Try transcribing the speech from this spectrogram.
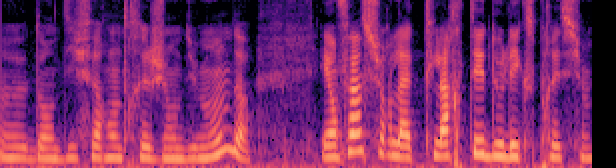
euh, dans différentes régions du monde, et enfin sur la clarté de l'expression.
